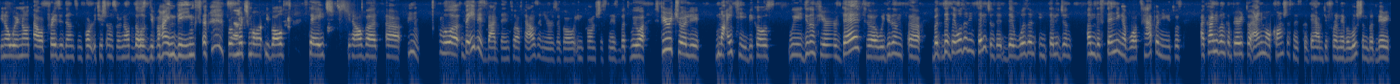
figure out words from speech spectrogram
you know, we're not our presidents and politicians. We're not those divine beings from yeah. much more evolved stage, you know. But uh, we were babies back then, twelve thousand years ago, in consciousness. But we were spiritually mighty because we didn't fear death. Uh, we didn't, uh, but th- there was an intelligence. There, there was an intelligent understanding of what's happening. It was I can't even compare it to animal consciousness because they have different evolution, but very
